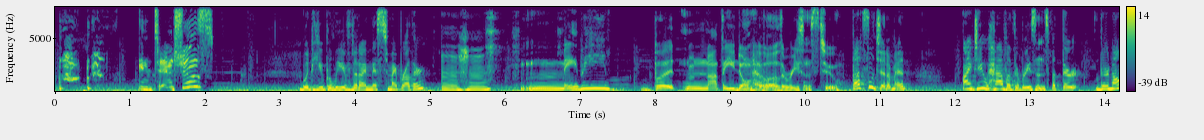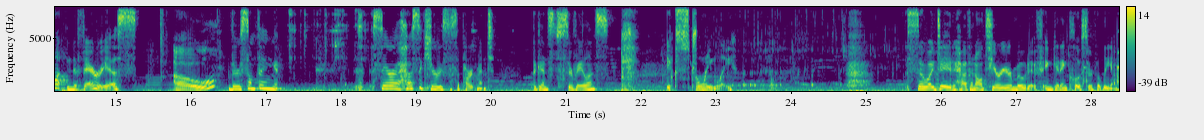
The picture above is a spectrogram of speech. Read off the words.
Intentions? Would you believe that I missed my brother? Mm-hmm. Maybe, but not that you don't have other reasons to. That's legitimate. I do have other reasons, but they're they're not nefarious. Oh? There's something Sarah, how secure is this apartment? Against surveillance? Extremely. So I did have an ulterior motive in getting closer to Liam.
